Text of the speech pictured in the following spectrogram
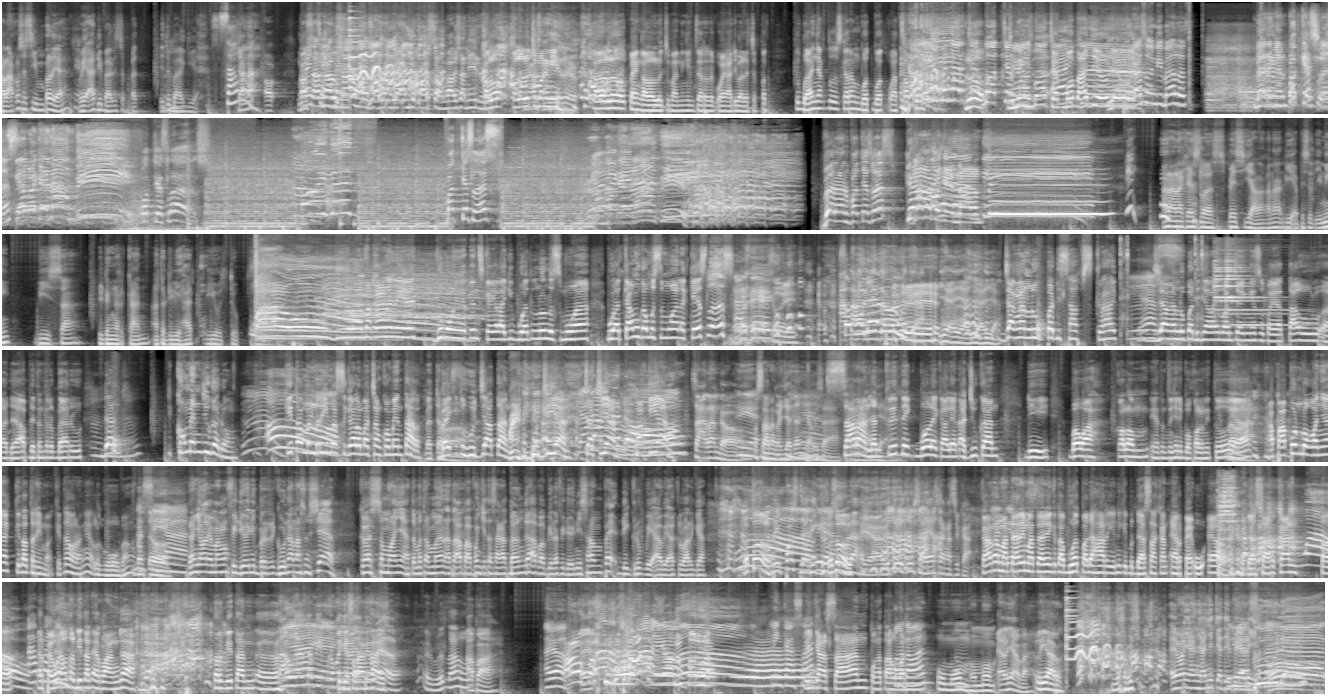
Kalau aku sesimpel ya, WA dibalas cepet. Itu bahagia. Sama. Karena oh, nggak usah nggak usah nggak usah orang WA-mu kosong nggak usah niru. Kalau kalau lu cuman usah ngin kalau lu pengen kalau lu cuman ngincer WA dibalas cepet itu banyak tuh sekarang buat-buat WhatsApp tuh. Iya benar, chatbot, chatbot. chatbot aja udah. Langsung dibales. Barengan podcastless. Gak pakai nanti. Podcastless. Podcastless. Gak pakai nanti. Barengan podcastless. Gak pakai nanti. Anak-anak cashless spesial karena di episode ini bisa didengarkan atau dilihat di YouTube. Wow, gila makanya nih ya. Gue mau ngingetin sekali lagi buat lu, lu semua, buat kamu kamu semua anak cashless. Asik. Atta Halilintar banget ya. Iya, iya. Iya iya iya iya. Jangan lupa di subscribe, Yes. jangan lupa dinyalain loncengnya supaya tahu ada updatean terbaru dan di komen juga dong. Kita menerima segala macam komentar, Betul. baik itu hujatan, pujian, cacian, dong. makian, Saran dong. Iya. Oh, saran. Oh, jangan nggak usah. saran dan aja. kritik boleh kalian ajukan di bawah kolom ya tentunya di bawah kolom itu ya. Apa pun pokoknya kita terima. Kita orangnya legowo banget. Betul. Dan kalau memang video ini berguna langsung share ke semuanya teman-teman atau apa pun kita sangat bangga apabila video ini sampai di grup WA WA keluarga. Betul. Repost dari grup Betul. sebelah ya. Itu itu saya sangat suka. Karena materi-materi yang kita buat pada hari ini berdasarkan RPUL, berdasarkan Wow. eh, RPUL terbitan Erlangga, terbitan eh, Tahu kan Iya, tapi iya, tiga serangkai. RPUL. RPUL tahu. Apa? Ayo. Apa? Ayo. Lupa gua. Ringkasan. Ringkasan pengetahuan, Pengetahuan? umum Umum L-nya apa? liar. Emang yang nyanyi Katy Liar Perry. kuda,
